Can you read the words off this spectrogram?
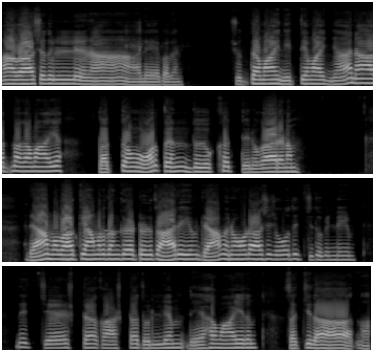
ആകാശതുല്യനാലേപകൻ. ശുദ്ധമായി നിത്യമായി ജ്ഞാനാത്മകമായ തത്വമോർത്തെന്തു ദുഃഖത്തിനു കാരണം? രാമവാക്യാമൃതം കേട്ടൊരു താരയും രാമനോടാശ ചോദിച്ചതു പിന്നെയും. നിശ്ചേഷ്ട കാഷ്ടതുല്യം ദേഹമായതും സച്ചിതാത്മാ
